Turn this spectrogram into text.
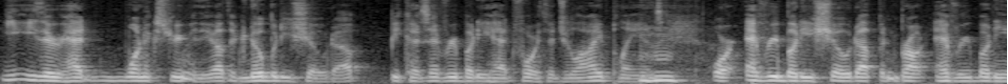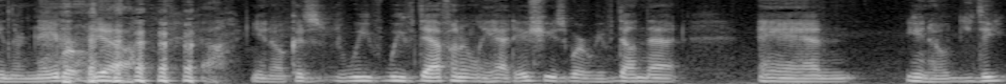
you either had one extreme or the other. Nobody showed up because everybody had Fourth of July plans, mm-hmm. or everybody showed up and brought everybody in their neighborhood. Yeah, yeah. you know, because we've we've definitely had issues where we've done that, and you know, the,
